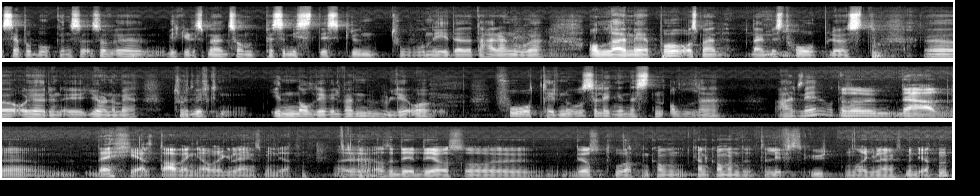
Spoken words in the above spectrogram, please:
ser på boken, så, så uh, virker det som en sånn pessimistisk grunntone i det. Dette her er noe alle er med på, og som er nærmest håpløst uh, å gjøre, gjøre, noe med. Tror du det vil, innen olje vil være mulig å få til noe så lenge nesten alle er med? Altså, det, er, eh, det, er, helt avhengig av reguleringsmyndigheten. Altså det, det, også, det å tro at en kan, kan komme til livs uten reguleringsmyndigheten,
